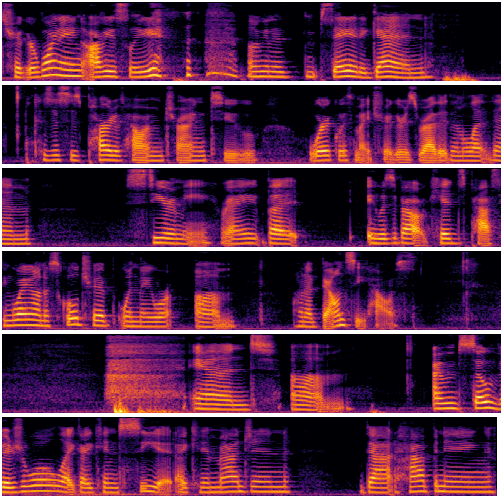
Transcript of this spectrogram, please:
trigger warning obviously i'm going to say it again because this is part of how i'm trying to work with my triggers rather than let them steer me, right? But it was about kids passing away on a school trip when they were um, on a bouncy house. And um, I'm so visual, like I can see it. I can imagine that happening.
